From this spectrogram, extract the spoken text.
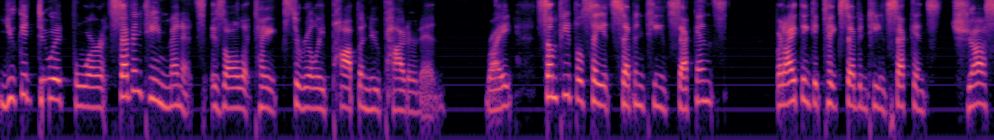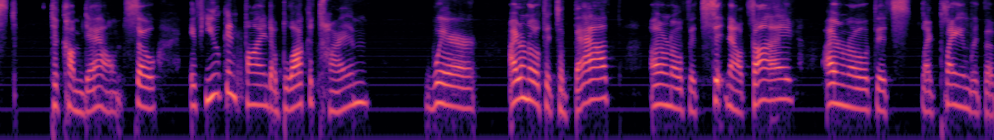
you could do it for 17 minutes is all it takes to really pop a new pattern in right? Some people say it's 17 seconds but i think it takes 17 seconds just to come down. So if you can find a block of time where i don't know if it's a bath i don't know if it's sitting outside i don't know if it's like playing with a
